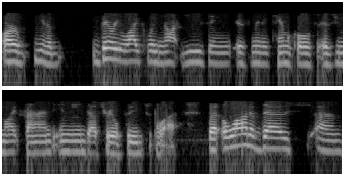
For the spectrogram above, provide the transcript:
are, you know, very likely not using as many chemicals as you might find in the industrial food supply. But a lot of those, um,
